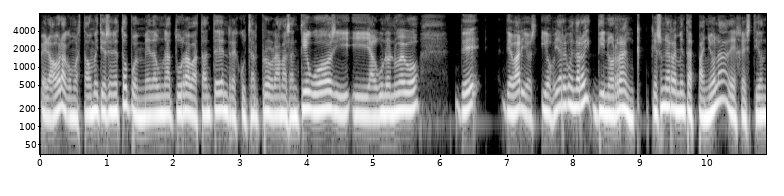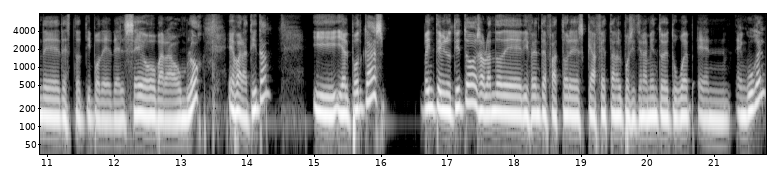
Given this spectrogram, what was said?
pero ahora, como estamos metidos en esto, pues me da una turra bastante en reescuchar programas antiguos y, algunos nuevos de, de varios. Y os voy a recomendar hoy DinoRank, que es una herramienta española de gestión de, de este tipo de, del SEO para un blog. Es baratita. Y, y el podcast, 20 minutitos hablando de diferentes factores que afectan al posicionamiento de tu web en, en Google.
